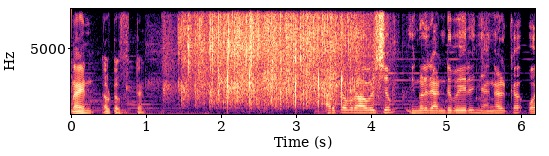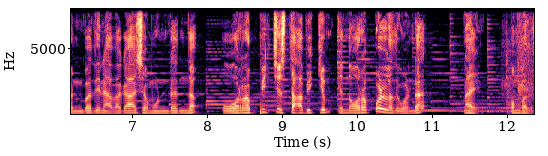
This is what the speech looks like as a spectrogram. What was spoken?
nine out of ten അടുത്ത പ്രാവശ്യം നിങ്ങൾ രണ്ടുപേരും ഞങ്ങൾക്ക് ഒൻപതിന് അവകാശമുണ്ടെന്ന് ഉറപ്പിച്ച് സ്ഥാപിക്കും എന്ന് ഉറപ്പുള്ളത് കൊണ്ട് നയൻ ഒമ്പത്.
